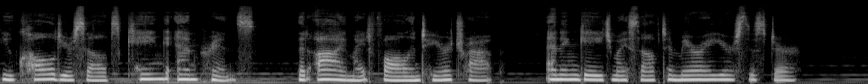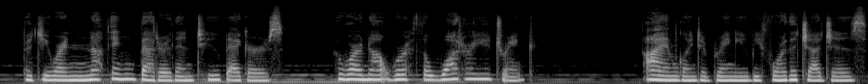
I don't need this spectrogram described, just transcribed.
you called yourselves king and prince, that I might fall into your trap and engage myself to marry your sister. But you are nothing better than two beggars who are not worth the water you drink. I am going to bring you before the judges,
